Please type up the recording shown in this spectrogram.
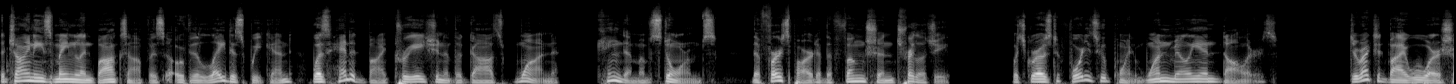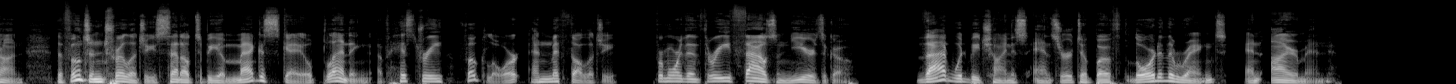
The Chinese mainland box office over the latest weekend was headed by Creation of the Gods 1 Kingdom of Storms, the first part of the Fengshen trilogy, which grossed $42.1 million. Directed by Wuershan, the Fengshen trilogy set out to be a mega-scale blending of history, folklore, and mythology for more than 3,000 years ago. That would be China's answer to both Lord of the Rings and Iron Man.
